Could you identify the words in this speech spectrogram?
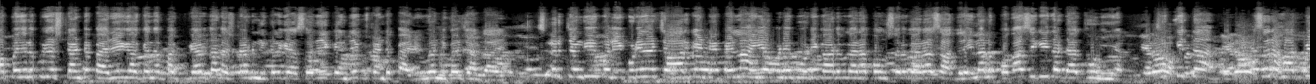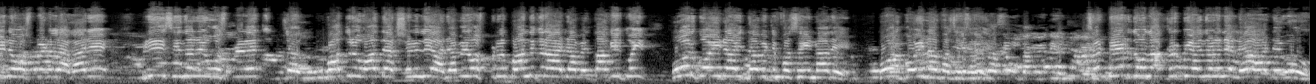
ਆਪਾਂ ਇਹਨਾਂ ਕੋਈ ਸਟੰਟ ਪੈ ਜਾਏਗਾ, ਕਹਿੰਦਾ ਆਪਾਂ ਕਿਹਾ ਵੀ ਤੁਹਾਡਾ ਸਟੰਟ ਨਿਕਲ ਗਿਆ, ਸਰ, ਇਹ ਕਹਿੰਦੇ ਕਿ ਪੈ ਜਾਊਗਾ ਨਿਕਲ ਜਾਂਦਾ ਹੈ ਸਰ, ਚੰਗੀ ਭਲੀ ਕੁੜੀ ਨੇ 4 ਘੰਟੇ ਪਹਿਲਾਂ ਹੀ ਆਪਣੇ ਬੋਡੀਗਾਰਡ ਵਗੈਰਾ ਬਾਉਂਸਰ ਵਗੈਰਾ ਸੱਦ ਲਏ। ਇਹਨਾਂ ਨੂੰ ਪਤਾ ਸੀ ਕਿ ਇਹਦਾ ਡੈਥ ਹੋਣੀ ਹੈ ਕਿੱਦਾਂ? ਸਰ, ਹਰਪ੍ਰੀਤ ਹਸਪੀਟਲ ਹੈਗਾ ਜੇ। ਪਲੀਜ਼ ਇਹਨਾਂ ਨੇ ਹਸਪੀਟਲ ਵੱਧ ਤੋਂ ਵੱਧ ਐਕਸ਼ਨ ਲਿਆ ਜਾਵੇ ਹਸਪੀਟਲ ਬੰਦ ਕਰਾਇਆ ਜਾਵੇ, ਤਾਂ ਕਿ ਕੋਈ ਹੋਰ ਕੋਈ ਨਾ ਇਦਾਂ ਵਿੱਚ ਫਸੇ ਇਹਨਾਂ ਦੇ। ਹੋਰ ਕੋਈ ਨਾ ਫਸੇ ਸਰ, ਡੇਢ 1.5 2 ਲੱਖ ਰੁਪਏ ਇਹਨਾਂ ਨੇ ਲਿਆ ਸਾਡੇ ਕੋ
